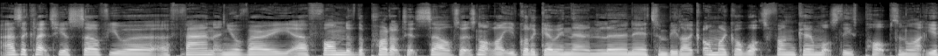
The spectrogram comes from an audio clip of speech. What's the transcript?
as a collector yourself, you are a fan and you're very uh, fond of the product itself. So it's not like you've got to go in there and learn it and be like, "Oh my god, what's Funko and what's these pops and all that." You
